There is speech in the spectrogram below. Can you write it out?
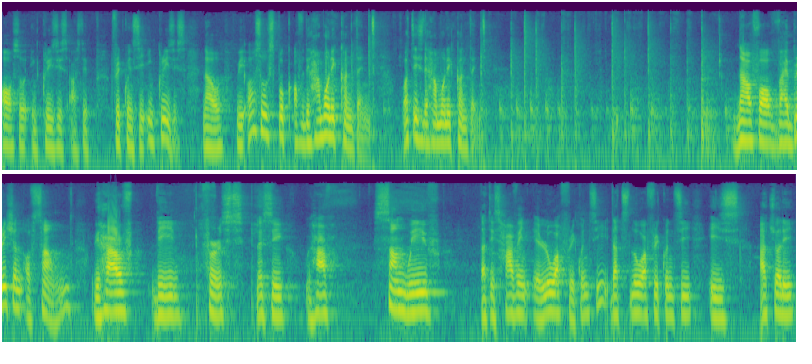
also increases as the frequency increases. Now, we also spoke of the harmonic content. What is the harmonic content? Now for vibration of sound, we have the first, let's say we have sound wave that is having a lower frequency. That lower frequency is actually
